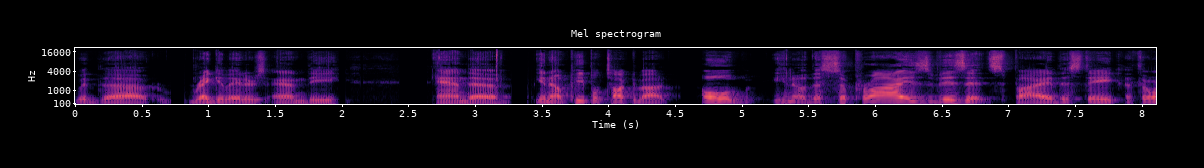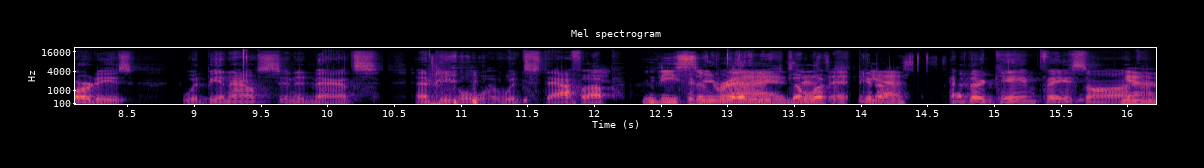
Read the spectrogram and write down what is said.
with the regulators and the and uh, you know people talked about oh you know the surprise visits by the state authorities would be announced in advance and people would staff up the to be ready to look, you know, yes. have their game face on, yeah.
